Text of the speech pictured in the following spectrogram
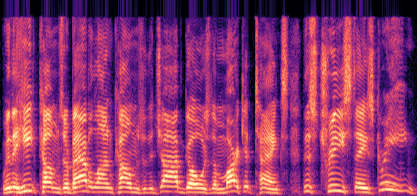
When the heat comes, or Babylon comes, or the job goes, the market tanks, this tree stays green.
